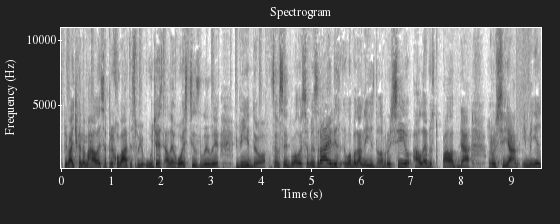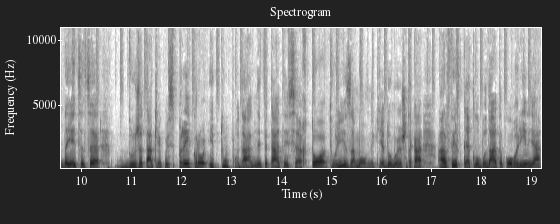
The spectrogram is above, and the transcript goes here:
Співачка намагалася приховати свою участь, але гості злили відео. Це все відбувалося в Ізраїлі. Лобода не їздила в Росію, але виступала для росіян. І мені здається, це дуже так якось прикро і тупо. Да? Не питатися, хто твої замовники. Я думаю, що така артистка, як Лобода, такого рівня,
